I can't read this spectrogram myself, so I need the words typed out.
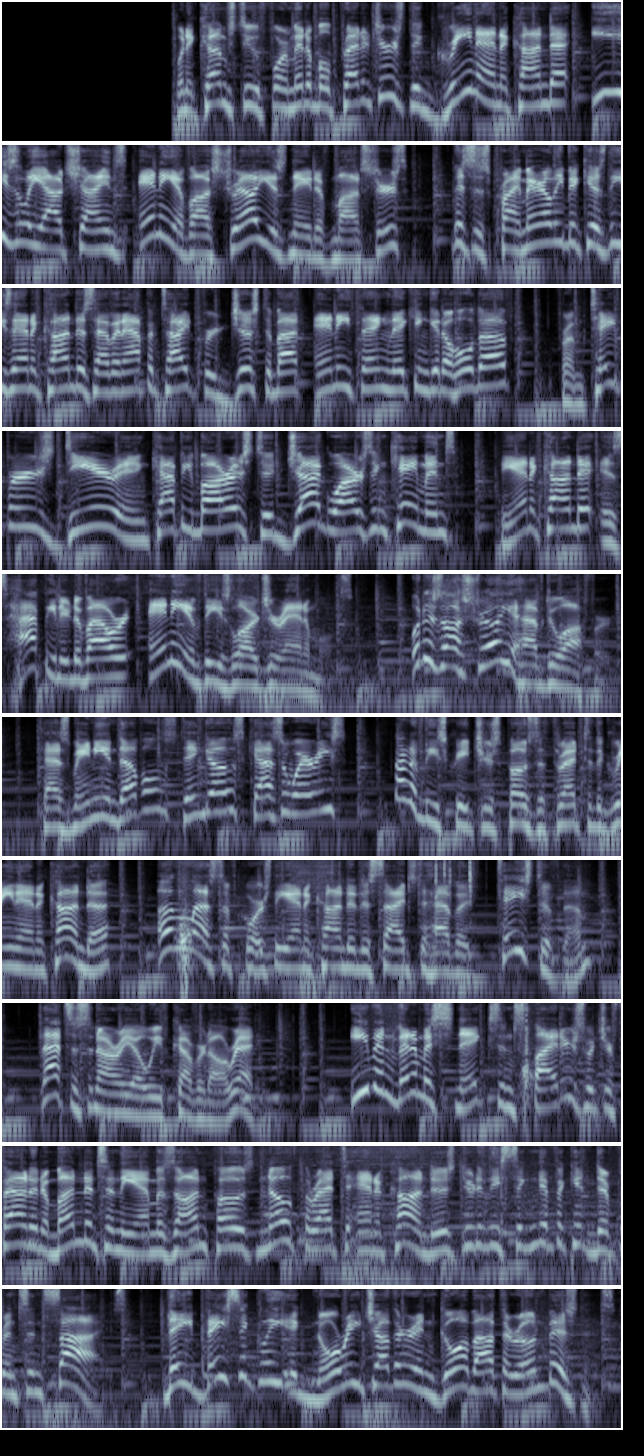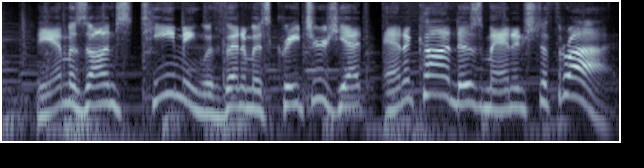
When it comes to formidable predators, the green anaconda easily outshines any of Australia's native monsters. This is primarily because these anacondas have an appetite for just about anything they can get a hold of. From tapirs, deer, and capybaras to jaguars and caimans, the anaconda is happy to devour any of these larger animals. What does Australia have to offer? Tasmanian devils, dingoes, cassowaries? None of these creatures pose a threat to the green anaconda, unless, of course, the anaconda decides to have a taste of them. That's a scenario we've covered already. Even venomous snakes and spiders, which are found in abundance in the Amazon, pose no threat to anacondas due to the significant difference in size. They basically ignore each other and go about their own business. The Amazon's teeming with venomous creatures, yet anacondas manage to thrive.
